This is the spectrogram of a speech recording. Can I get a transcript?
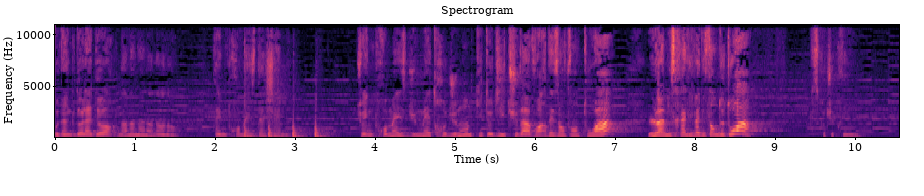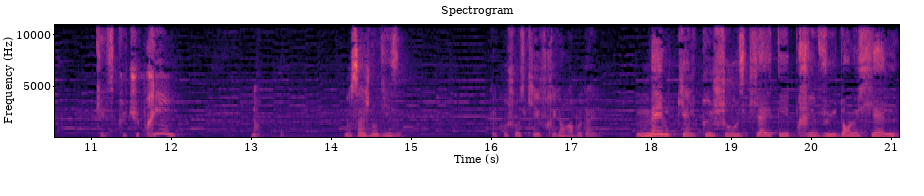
ou d'un Gdolador. Non, non, non, non, non, non. Tu as une promesse d'Hachem. Tu as une promesse du maître du monde qui te dit tu vas avoir des enfants. Toi, le Ham Israël, il va descendre de toi. Qu'est-ce que tu pries? Qu'est-ce que tu pries? Non. Nos sages nous disent quelque chose qui est effrayant à. Même quelque chose qui a été prévu dans le ciel,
